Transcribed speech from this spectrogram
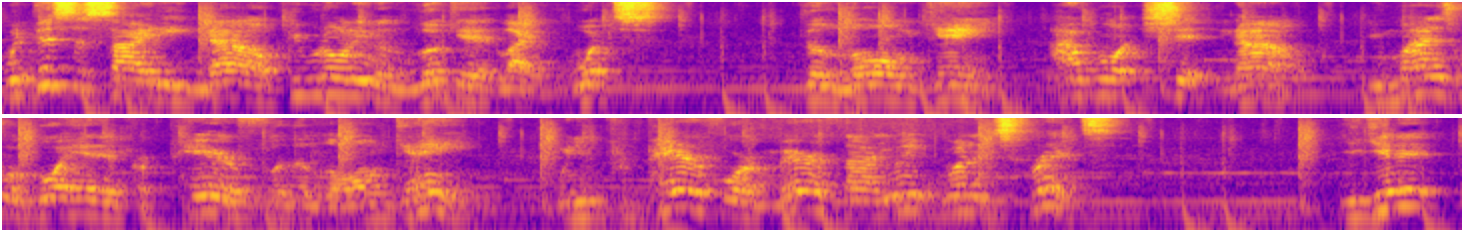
with this society now, people don't even look at like what's the long game. I want shit now. You might as well go ahead and prepare for the long game. When you prepare for a marathon, you ain't running sprints. You get it?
